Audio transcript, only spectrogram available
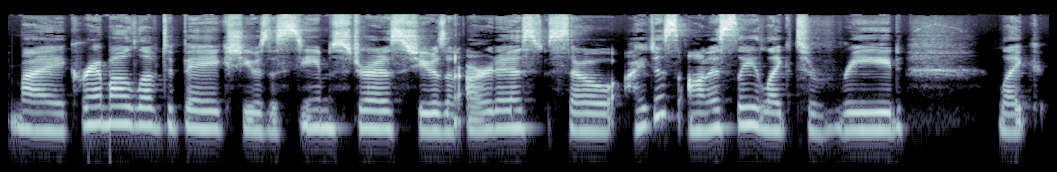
my grandma loved to bake. She was a seamstress. She was an artist. So I just honestly like to read like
